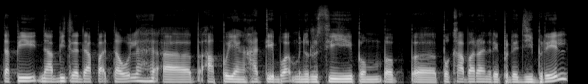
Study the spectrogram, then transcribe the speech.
tapi Nabi telah dapat tahulah uh, apa yang hati buat menerusi pem, uh, perkabaran daripada Jibril.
